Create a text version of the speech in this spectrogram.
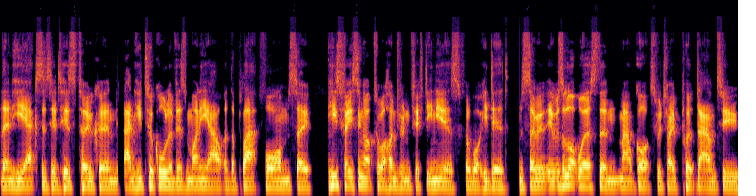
Then he exited his token and he took all of his money out of the platform. So he's facing up to 115 years for what he did. So it, it was a lot worse than Mount Gox, which I put down to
